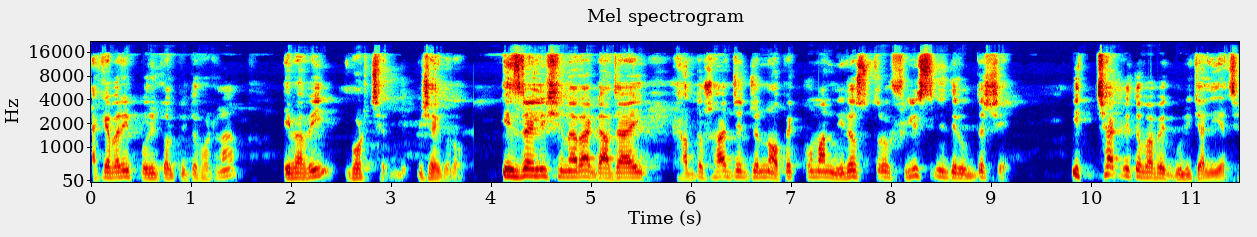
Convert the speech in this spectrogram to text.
একেবারেই পরিকল্পিত ঘটনা এভাবেই ঘটছে বিষয়গুলো। ইসরায়েলি সেনারা গাজায় খাদ্য সাহায্যের জন্য অপেক্ষমান নিরস্ত্র ফিলিস্তিনিদের উদ্দেশ্যে ইচ্ছাকৃতভাবে গুলি চালিয়েছে।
